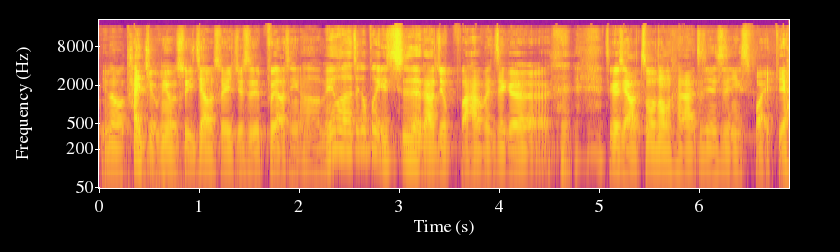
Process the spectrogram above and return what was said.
你知道太久没有睡觉，所以就是不小心啊，没有啊，这个不可以吃的，然后就把他们这个 这个想要捉弄他这件事情甩掉。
